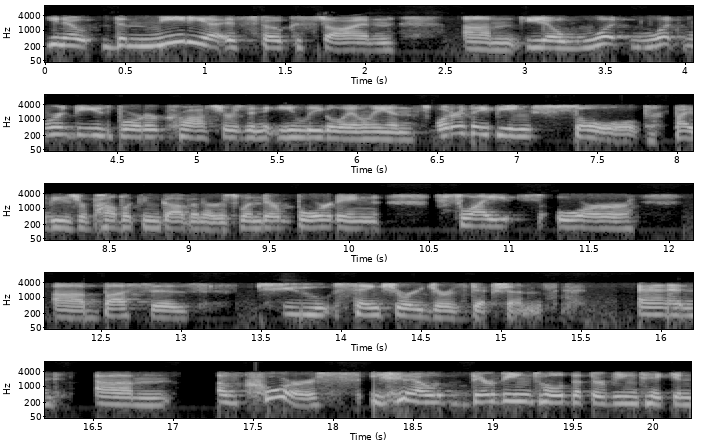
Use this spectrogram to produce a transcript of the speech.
you know, the media is focused on, um, you know, what what were these border crossers and illegal aliens? What are they being sold by these Republican governors when they're boarding flights or uh, buses to sanctuary jurisdictions? And um, of course, you know, they're being told that they're being taken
